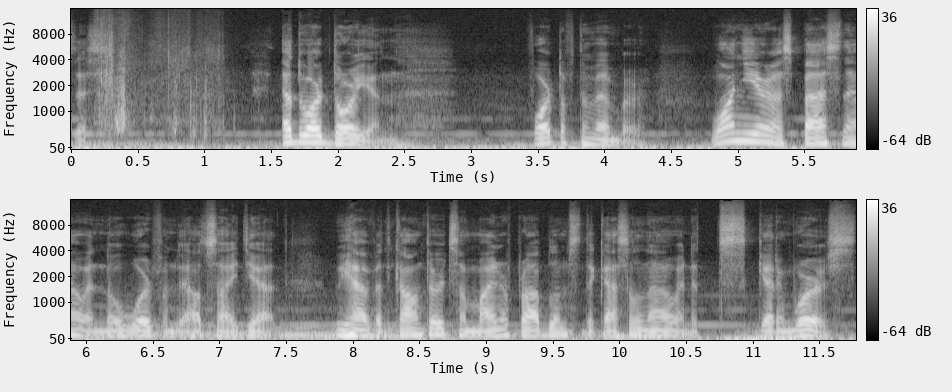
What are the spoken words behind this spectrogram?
This? Edward Dorian. 4th of November. One year has passed now and no word from the outside yet. We have encountered some minor problems in the castle now and it's getting worse.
